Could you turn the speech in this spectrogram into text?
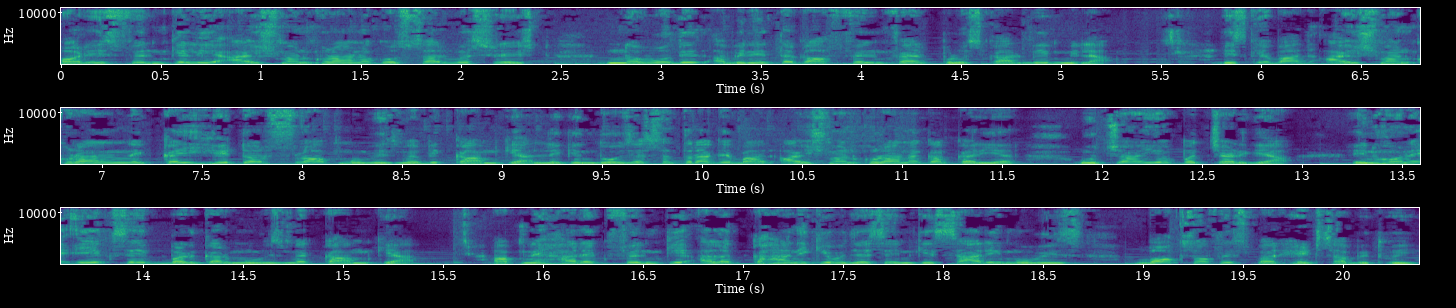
और इस फ़िल्म के लिए आयुष्मान खुराना को सर्वश्रेष्ठ नवोदित अभिनेता का फ़िल्म फेयर पुरस्कार भी मिला। इसके बाद आयुष्मान खुराना ने कई हिट और फ्लॉप मूवीज़ में भी काम किया, लेकिन 2017 के बाद आयुष्मान खुराना का करियर ऊंचाइयों पर चढ़ गया। इन्होंने एक से एक बढ़कर मूवीज़ में काम किया। अपने हर एक फ़िल्म की अलग कहानी की वजह से इनकी सारी मूवीज़ बॉक्स ऑफ़िस पर हिट साबित हुई।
